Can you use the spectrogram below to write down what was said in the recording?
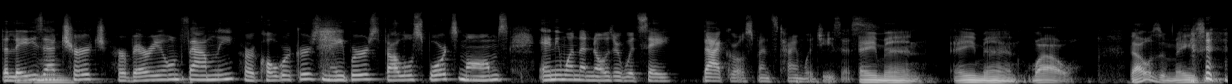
The ladies Mm-hmm. at church, her very own family, her coworkers, neighbors, fellow sports moms, anyone that knows her would say, that girl spends time with Jesus. Amen. Amen. Wow. That was amazing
